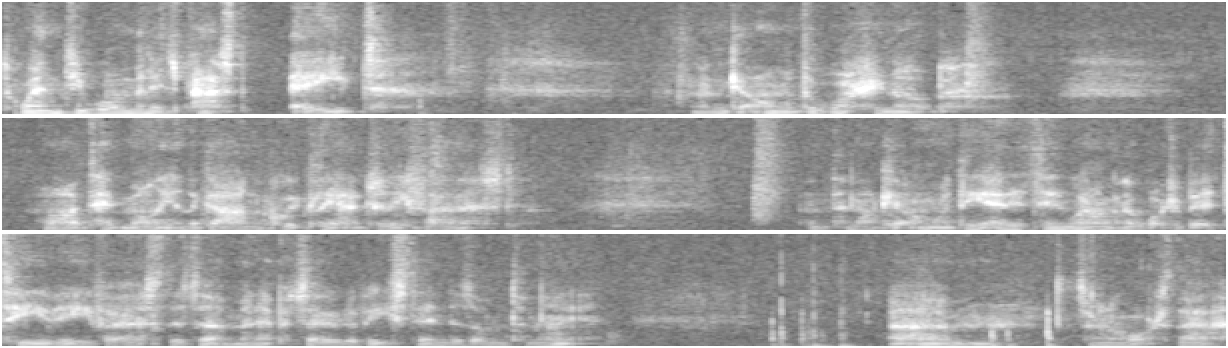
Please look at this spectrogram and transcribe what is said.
21 minutes past 8. I'm to get on with the washing up. I might take Molly in the garden quickly actually first. And then I'll get on with the editing. Well, I'm going to watch a bit of TV first. There's um, an episode of EastEnders on tonight. Um, so I'm going to watch that.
